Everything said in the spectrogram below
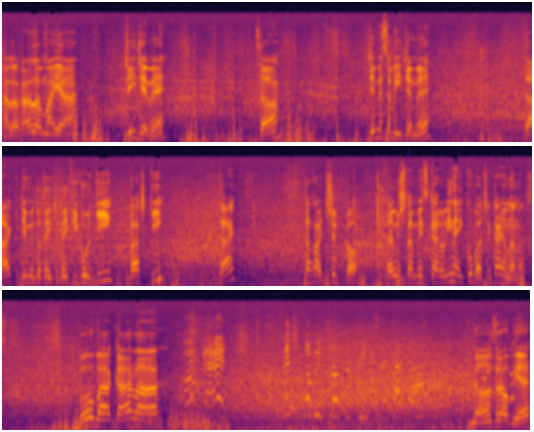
Halo, halo Maja. Gdzie idziemy? Co? Gdzie my sobie idziemy? Tak? Idziemy do tej tutaj figurki? Ważki? Tak? To chodź, szybko. To już tam jest Karolina i Kuba, czekają na nas. Kuba, Karla. Okej. Chcesz zrobić sobie pizzę, tata? No, zrobię.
